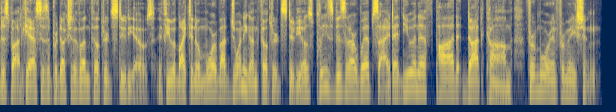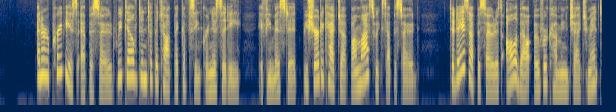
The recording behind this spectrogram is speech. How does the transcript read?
This podcast is a production of Unfiltered Studios. If you would like to know more about joining Unfiltered Studios, please visit our website at unfpod.com for more information. In our previous episode, we delved into the topic of synchronicity. If you missed it, be sure to catch up on last week's episode. Today's episode is all about overcoming judgment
